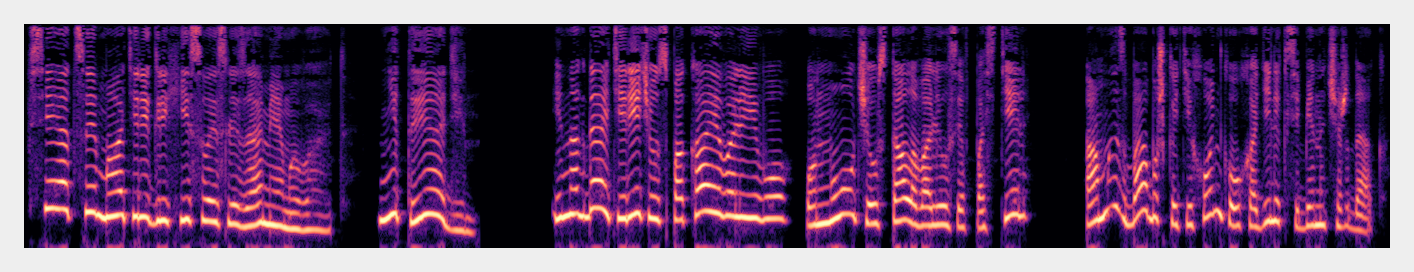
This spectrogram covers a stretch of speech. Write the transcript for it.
Все отцы-матери грехи свои слезами омывают. Не ты один. Иногда эти речи успокаивали его, он молча устало валился в постель, а мы с бабушкой тихонько уходили к себе на чердак.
